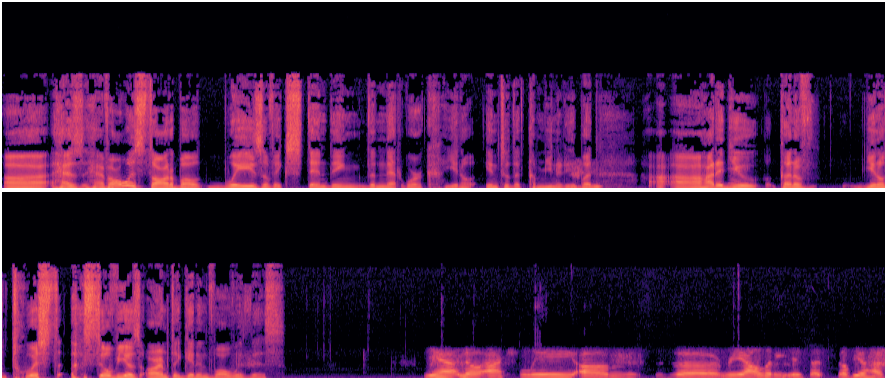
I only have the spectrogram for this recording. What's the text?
uh, has have always thought about ways of extending the network, you know, into the community. But mm-hmm. uh, uh, how did you kind of you know, twist Sylvia's arm to get involved with this? Yeah, no, actually, um, the reality is that Sylvia has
